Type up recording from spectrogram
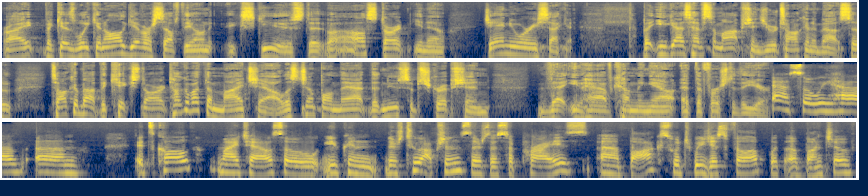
right? Because we can all give ourselves the own excuse that, well, I'll start, you know, January 2nd. But you guys have some options you were talking about. So talk about the Kickstart. Talk about the My Chow. Let's jump on that. The new subscription that you have coming out at the first of the year. Yeah, so we have um, it's called My Chow. So you can there's two options. There's a surprise uh, box which we just fill up with a bunch of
